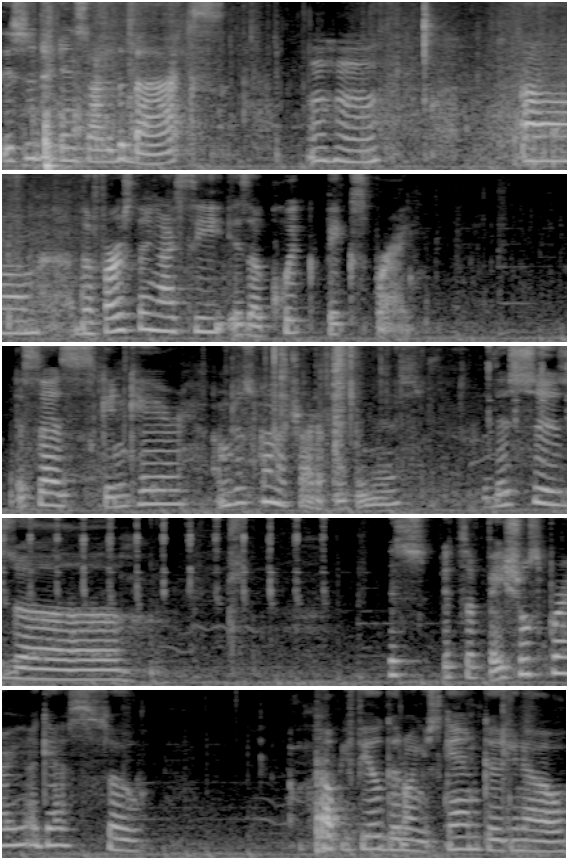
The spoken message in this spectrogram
this is the inside of the box mm-hmm um, the first thing I see is a quick fix spray. It says skincare. I'm just gonna try to open this. This is uh it's it's a facial spray, I guess. So help you feel good on your skin because you know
